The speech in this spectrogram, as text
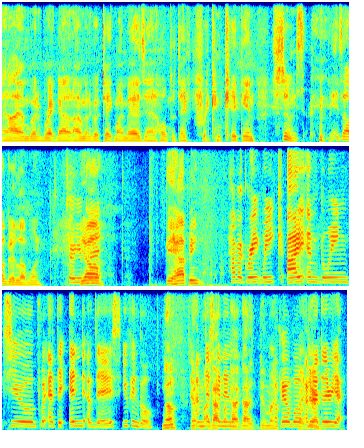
and I am going to break down and I'm going to go take my meds and hope that they freaking kick in soon. Sorry, it's all good, loved one. So you're Y'all, good? be happy. Have a great week. I am going to put at the end of this, you can go. No? I'm I just got, gonna- got, got to do my. Okay, well, Right I'm there. not there yet.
